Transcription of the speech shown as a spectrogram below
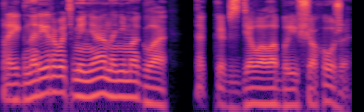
Проигнорировать меня она не могла, так как сделала бы еще хуже.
